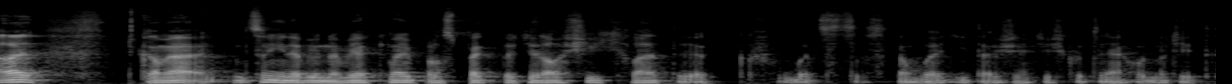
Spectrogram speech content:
Ale říkám, já nic ani nevím, nevím, jaký mají prospekt do těch dalších let, jak vůbec co se tam bude dít, takže těžko to nějak hodnotit.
